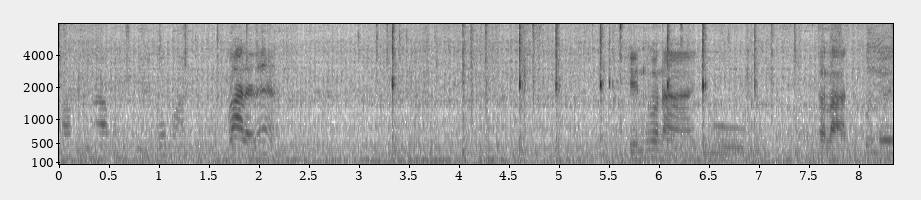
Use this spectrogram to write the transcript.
ครับคือนาผมเวรทุกวันบ้านอะไรเนี่ยเห็นหัวหน้าอยู่ตลาดทุกคนเลย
